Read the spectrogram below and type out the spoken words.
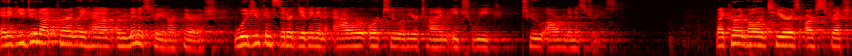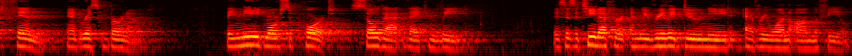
And if you do not currently have a ministry in our parish, would you consider giving an hour or two of your time each week to our ministries? My current volunteers are stretched thin and risk burnout. They need more support so that they can lead. This is a team effort, and we really do need everyone on the field.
